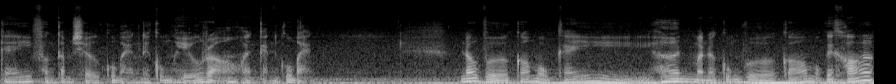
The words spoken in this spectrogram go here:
cái phần tâm sự của bạn thì cũng hiểu rõ hoàn cảnh của bạn nó vừa có một cái hên mà nó cũng vừa có một cái khó.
